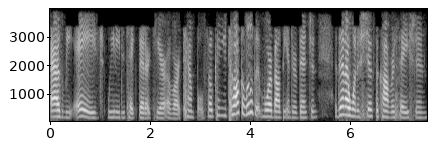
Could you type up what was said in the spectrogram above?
as we age, we need to take better care of our temples. So can you talk a little bit more about the intervention? And then I want to shift the conversation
